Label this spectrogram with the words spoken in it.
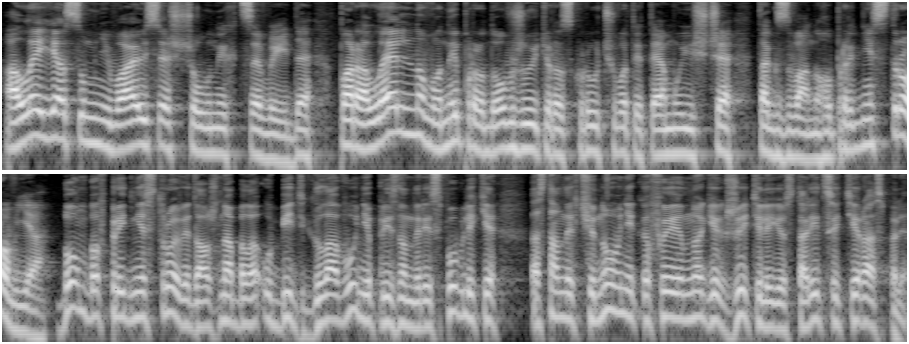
Але я сумніваюся, що у них це вийде. Паралельно вони продовжують розкручувати тему іще так званого Придністров'я. Бомба в Приднестровье Ростове должна была убить главу непризнанной республики, основных чиновников и многих жителей ее столицы Тирасполя.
